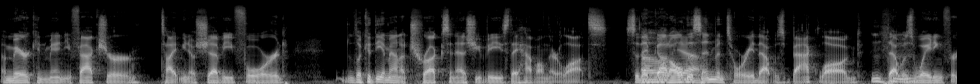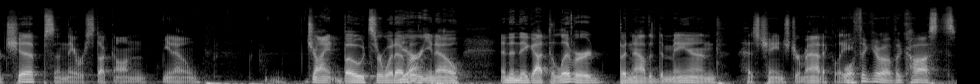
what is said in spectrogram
American manufacturer type, you know, Chevy, Ford. Look at the amount of trucks and SUVs they have on their lots. So they've Oh, got all yeah. Mm-hmm. this inventory that was backlogged, that was waiting for chips, and they were stuck on you know giant boats or whatever, Yeah. you know. And then they got delivered, but now the demand has changed dramatically. Well, think about the costs.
